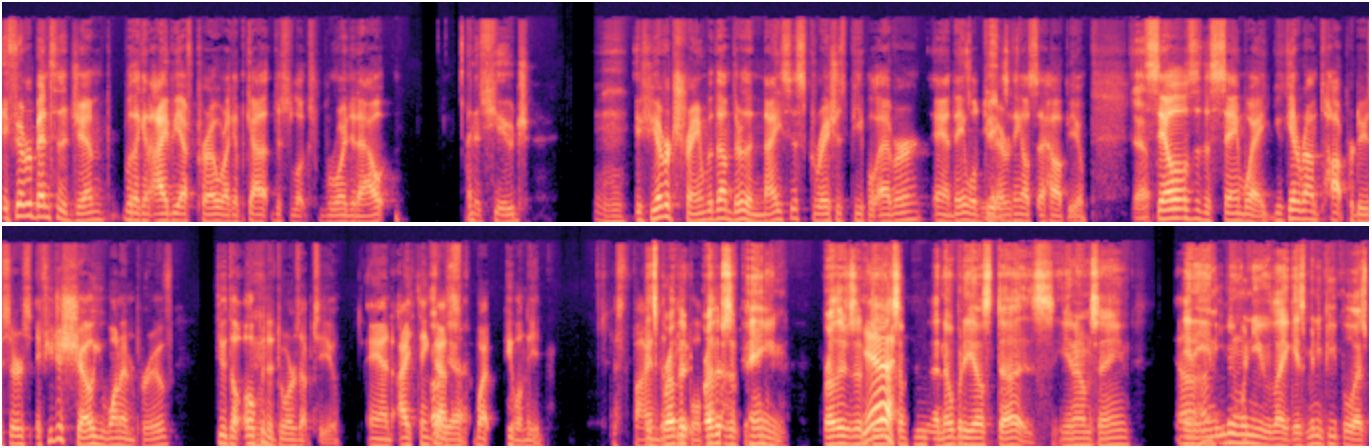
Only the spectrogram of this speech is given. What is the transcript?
if you've ever been to the gym with like an IBF pro or like a guy that just looks roided out and it's huge mm-hmm. if you ever train with them they're the nicest gracious people ever and they will do yes. everything else to help you yeah. Sales is the same way. You get around top producers. If you just show you want to improve, dude, they'll open mm-hmm. the doors up to you. And I think oh, that's yeah. what people need. Just find it's brother, brothers of pain, brothers of yeah. doing something that nobody else does. You know what I'm saying? Uh-huh. And, and even when you like as many people as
